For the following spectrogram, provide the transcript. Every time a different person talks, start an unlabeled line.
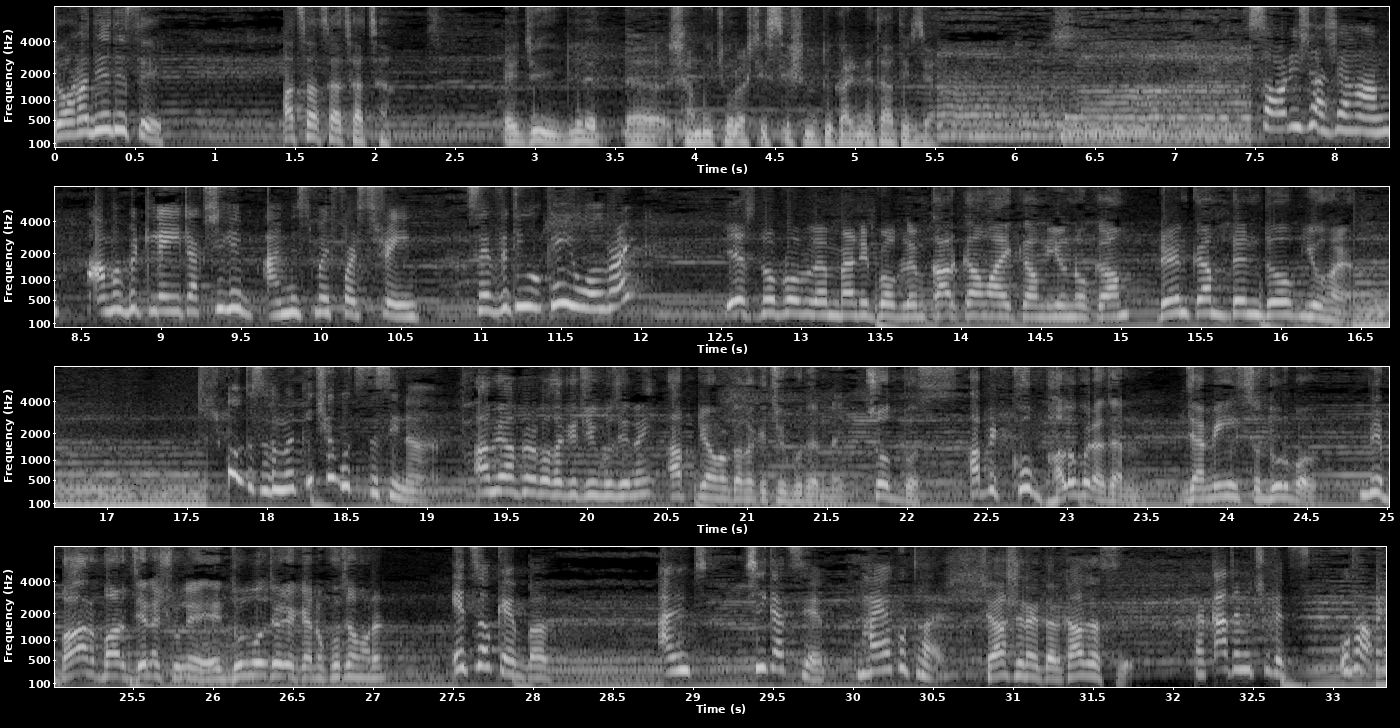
রওনা দিয়ে দিছে আচ্ছা আচ্ছা আচ্ছা আচ্ছা এই যে গেলে সামনে চলে আসছি স্টেশন তুই গাড়ি নিয়ে তাড়াতাড়ি যা
Sorry, Shahjahan. I'm a bit late. Actually, I missed my first train. Is everything okay? You all right?
Yes, no problem, any problem. Car come, I come, you know come. Train come, train go, you hire.
কি বলতেছো তোমরা কিছু বুঝতেছি না
আমি আপনার কথা কিছুই বুঝি নাই আপনি আমার কথা কিছুই বুঝেন নাই চোদ্দোস আপনি খুব ভালো করে জানেন যে আমি দুর্বল আপনি বারবার জেনে শুনে এই দুর্বল জায়গায় কেন খোঁজা মারেন
ইটস ওকে আমি ঠিক আছে ভাইয়া কোথায়?
সে আসে নাই তার কাজ আছে।
তার কাজ আমি ছুটেছি উঠাও।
